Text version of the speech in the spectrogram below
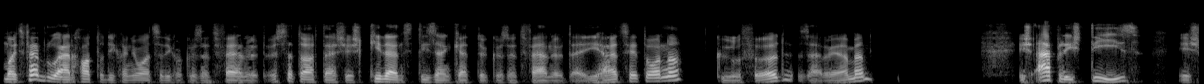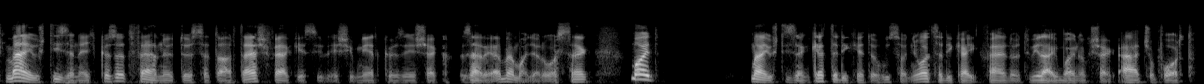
majd február 6-a 8-a között felnőtt összetartás, és 9-12 között felnőtt EIHC torna, külföld, zárójelben, és április 10 és május 11 között felnőtt összetartás, felkészülési mérkőzések, zárójelben Magyarország, majd május 12-től 28-áig felnőtt világbajnokság A csoport.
